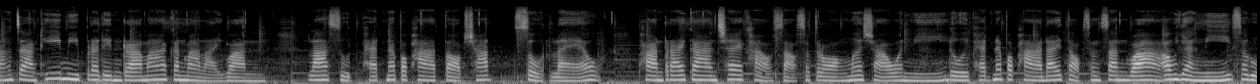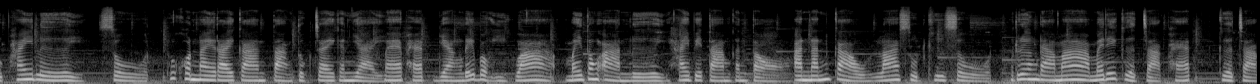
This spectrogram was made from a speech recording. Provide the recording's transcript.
ลังจากที่มีประเด็นดราม่ากันมาหลายวัน ล่าสุดแพทนปภาตอบชัด โสดแล้ว ผ่านรายการแช่ข่าวสาวสตรองเมื่อเช้าวันนี้ โดยแพทนปภาได้ตอบสั้นๆ ว่า เอาอย่างนี้สรุปให้เลย โสด ทุกคนในรายการต่างตกใจกันใหญ่ แม่แพทยังได้บอกอีกว่า ไม่ต้องอ่านเลยให้ไปตามกันต่อ อันนั้นเก่าล่าสุดคือโสด เรื่องดราม่าไม่ได้เกิดจากแพทเกิดจาก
